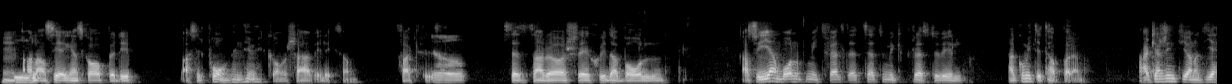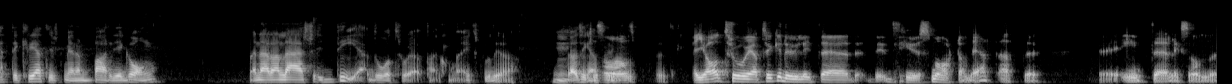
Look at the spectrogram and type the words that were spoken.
Mm. Alla hans egenskaper. Det, alltså, det påminner mycket om Xavi liksom. Faktiskt. Ja, Sättet han rör sig, skyddar boll. Alltså ge bollen på mittfältet, sätt hur mycket press du vill. Han kommer inte tappa den. Han kanske inte gör något jättekreativt mer än varje gång. Men när han lär sig det, då tror jag att han kommer att explodera. Mm. Jag tycker han ser Ja. ut. jag, tror, jag tycker du är lite... Det, det är ju smart av dig att, att inte, liksom, eh,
